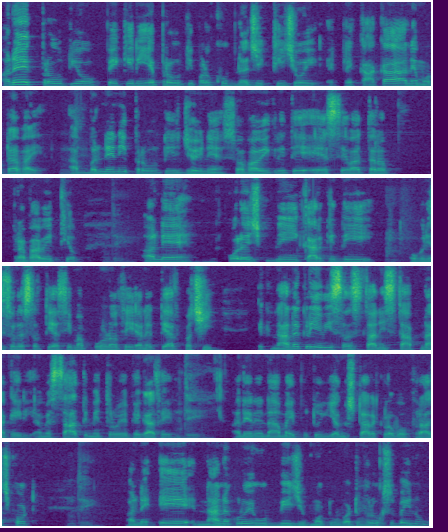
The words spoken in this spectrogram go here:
અનેક પ્રવૃત્તિઓ પૈકીની એ પ્રવૃત્તિ પણ ખૂબ નજીકથી જોઈ એટલે કાકા અને મોટાભાઈ આ બંનેની પ્રવૃત્તિ જોઈને સ્વાભાવિક રીતે એ સેવા તરફ પ્રભાવિત થયો. અને કોલેજની કારકિર્દી ઓગણીસો ને સત્યાસીમાં પૂર્ણ થઈ અને ત્યાર પછી એક નાનકડી એવી સંસ્થાની સ્થાપના કરી. અમે સાત મિત્રોએ ભેગા થઈને. અને એને નામ આપ્યું હતું યંગસ્ટાર ક્લબ ઓફ રાજકોટ. અને એ નાનકડું એવું બીજ મોટું વટવૃક્ષ બન્યું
